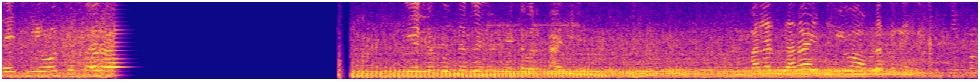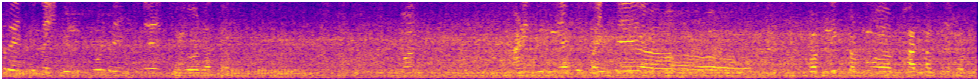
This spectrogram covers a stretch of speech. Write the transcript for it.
हे जिओचं तर गेलं घुसरलेलं नेटवर्क आहे. मला जरा जिओ आवडत नाही. बिलकुल रेंज नाही बिलकुल रेंज नाही जिओला तर. मग आणि दुनियाचे पैसे पब्लिककडून खातात ते लोक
